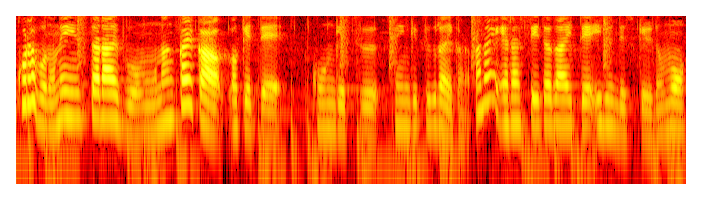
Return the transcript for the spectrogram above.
コラボのねインスタライブをもう何回か分けて今月先月ぐらいからかなやらせていただいているんですけれども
